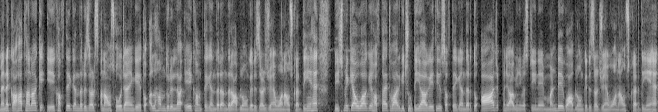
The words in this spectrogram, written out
मैंने कहा था ना कि एक हफ़्ते के अंदर रिज़ल्ट अनाउंस हो जाएँगे तो अल्हम्दुलिल्लाह एक हफ़्ते के अंदर अंदर आप लोगों के रिज़ल्ट जो हैं वो अनाउंस कर दिए हैं। बीच में क्या हुआ कि हफ़्ता इतवार की छुट्टी आ गई थी उस हफ़्ते के अंदर तो आज पंजाब यूनिवर्सिटी ने मंडे को आप लोगों के रिज़ल्ट जो हैं वो अनाउंस कर दिए हैं।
